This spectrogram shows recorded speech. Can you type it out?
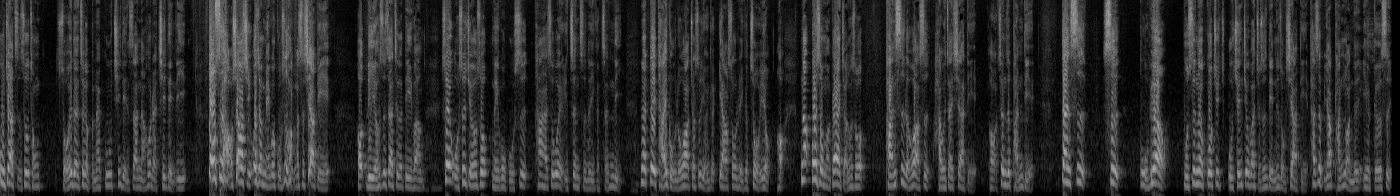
物价指数从所谓的这个本来估七点三呐，或者七点一，都是好消息。为什么美国股市反而是下跌？好，理由是在这个地方。所以我是觉得说，美国股市它还是会有一阵子的一个整理。那对台股的话，就是有一个压缩的一个作用。好，那为什么刚才讲的说？盘势的话是还会再下跌，好，甚至盘跌，但是是股票不是那过去五千九百九十点那种下跌，它是比较盘软的一个格式，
